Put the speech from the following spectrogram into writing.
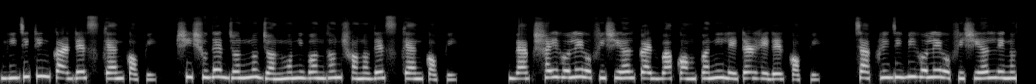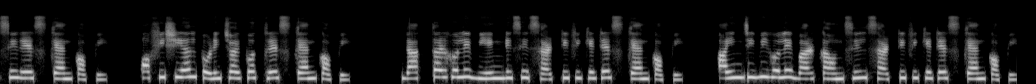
ভিজিটিং কার্ডের স্ক্যান কপি, শিশুদের জন্য জন্ম নিবন্ধন সনদের স্ক্যান কপি। ব্যবসায়ী হলে অফিসিয়াল প্যাড বা কোম্পানি লেটার হেডের কপি। চাকরিজীবী হলে অফিসিয়াল এনওসির এর স্ক্যান কপি। অফিসিয়াল পরিচয়পত্রের স্ক্যান কপি। ডাক্তার হলে বিএমডিসি সার্টিফিকেটের স্ক্যান কপি। আইনজীবী হলে বার কাউন্সিল সার্টিফিকেটের স্ক্যান কপি।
